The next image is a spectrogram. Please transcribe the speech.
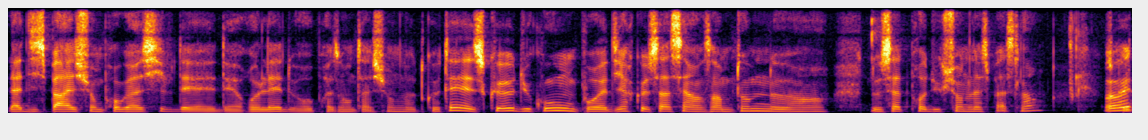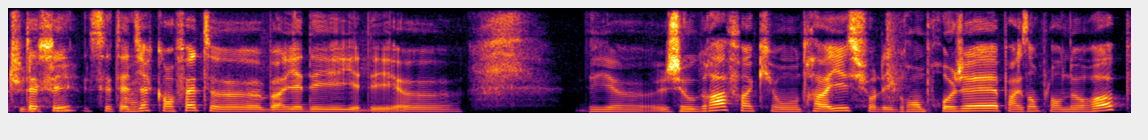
la disparition progressive des, des, relais de représentation de l'autre côté. Est-ce que du coup on pourrait dire que ça c'est un symptôme de, de, cette production de l'espace-là? Oui, tout à fait? C'est-à-dire qu'en fait, bah, il y a des, y a des des géographes hein, qui ont travaillé sur les grands projets, par exemple en Europe,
